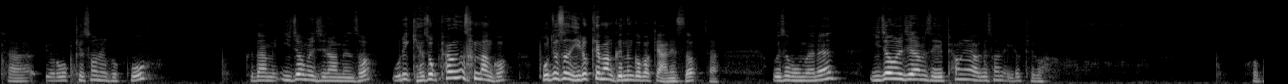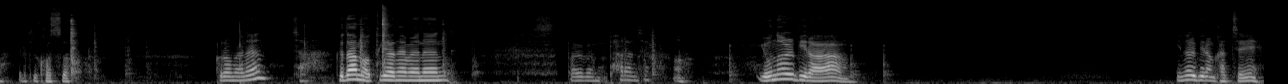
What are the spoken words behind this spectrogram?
자 요렇게 선을 긋고 그 다음에 이 점을 지나면서 우리 계속 평행선만 거 보조선 이렇게만 긋는 것밖에 안 했어. 자 여기서 보면은 이 점을 지나면서 얘 평행하게 선을 이렇게 거. 거봐 이렇게 걷어. 그러면은 자그 다음에 어떻게 하냐면은 빨간 파란색 어. 요 넓이랑 이 넓이랑 같지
